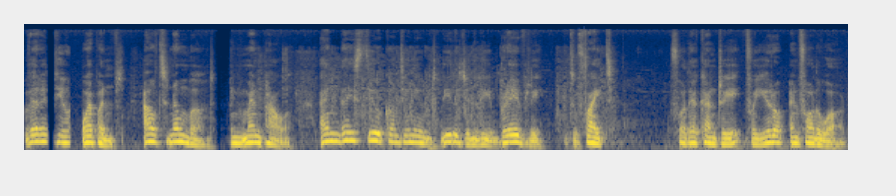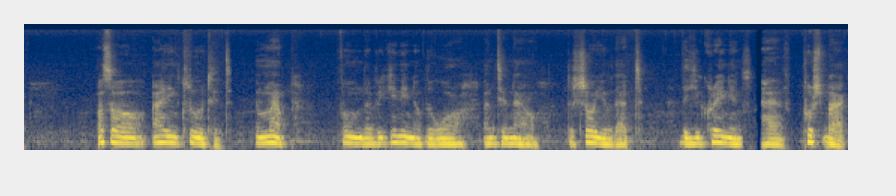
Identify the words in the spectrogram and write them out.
very few weapons, outnumbered in manpower, and they still continued diligently, bravely to fight for their country, for Europe, and for the world. Also, I included a map from the beginning of the war until now to show you that the Ukrainians have pushed back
